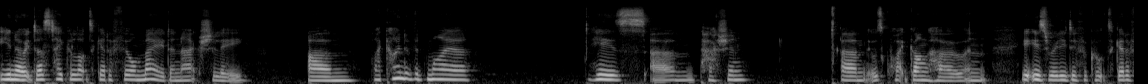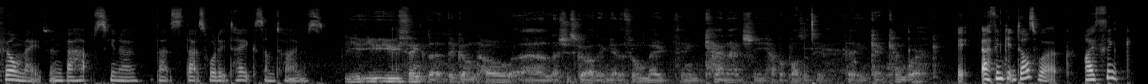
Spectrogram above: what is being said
you know, it does take a lot to get a film made, and actually, um, I kind of admire his um, passion. Um, it was quite gung ho, and it is really difficult to get a film made, and perhaps you know that's that's what it takes sometimes. You, you, you think that the gung ho, uh, let's just go out there and get the film made thing can actually have a positive thing, can, can work? It, I think it does work. I think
